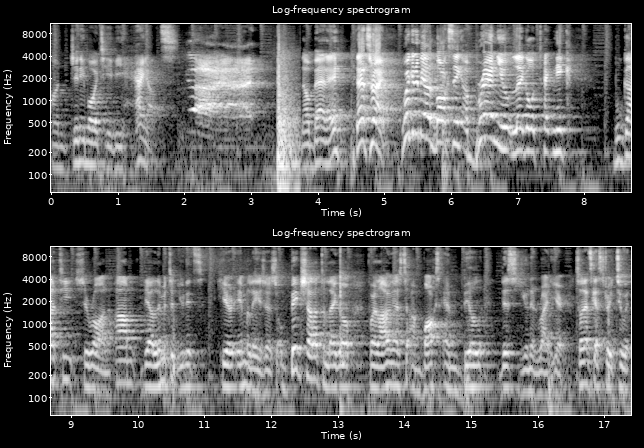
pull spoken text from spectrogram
on JinnyboyTV Hangouts. Now bad, eh? That's right. We're gonna be unboxing a brand new Lego Technic Bugatti Chiron. Um, they are limited units here in Malaysia. So a big shout out to Lego for allowing us to unbox and build this unit right here. So let's get straight to it.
